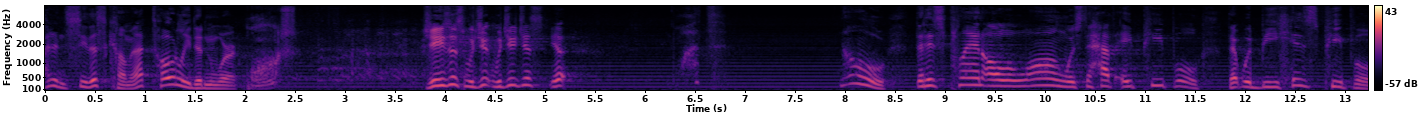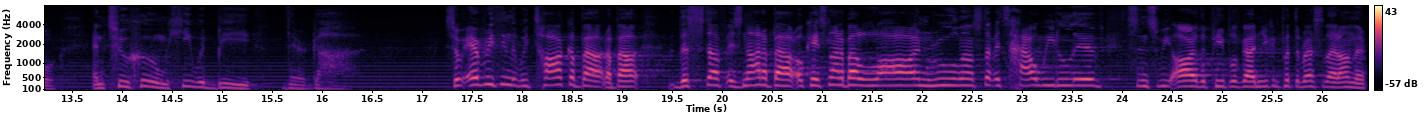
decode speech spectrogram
I didn't see this coming. That totally didn't work. Jesus, would you, would you just, yeah. What? No, that his plan all along was to have a people that would be his people and to whom he would be their God. So everything that we talk about, about this stuff, is not about, okay, it's not about law and rule and stuff. It's how we live since we are the people of God. And you can put the rest of that on there.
